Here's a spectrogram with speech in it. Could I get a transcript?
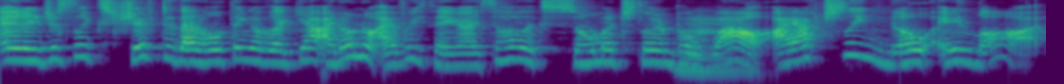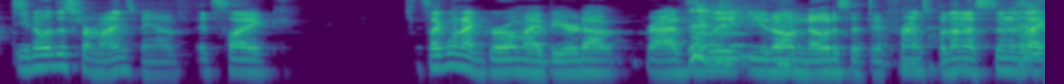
And it just like shifted that whole thing of like, yeah, I don't know everything. I still have like so much to learn, but Mm. wow, I actually know a lot. You know what this reminds me of? It's like it's like when I grow my beard out gradually, you don't notice a difference, but then as soon as I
